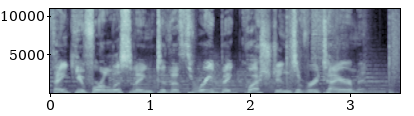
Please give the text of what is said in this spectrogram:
Thank you for listening to the three big questions of retirement.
